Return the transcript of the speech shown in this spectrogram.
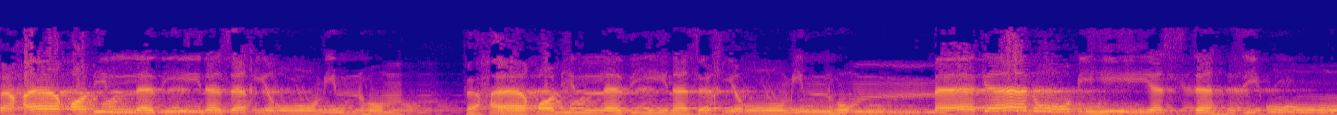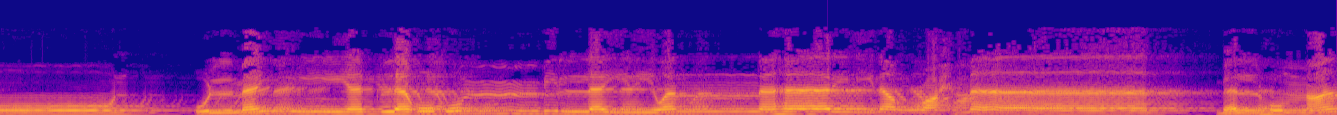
فَحَاقَ بِالَّذِينَ سَخِرُوا مِنْهُمْ فَحَاقَ بِالَّذِينَ سَخِرُوا مِنْهُم مَا كانوا به يستهزئون قل من يكلؤكم بالليل والنهار من الرحمن بل هم عن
